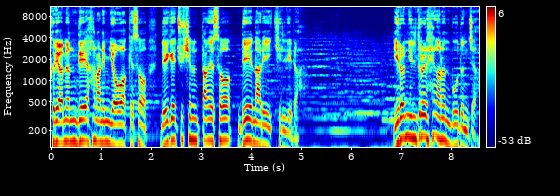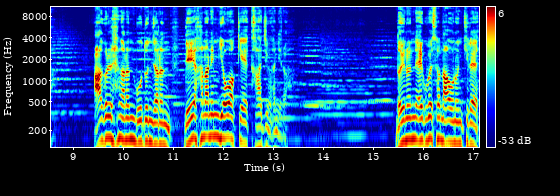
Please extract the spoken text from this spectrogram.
그리하면 네 하나님 여호와께서 내게 주시는 땅에서 네 날이 길리라. 이런 일들을 행하는 모든 자, 악을 행하는 모든 자는 네 하나님 여호와께 가증하니라. 너희는 애굽에서 나오는 길에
